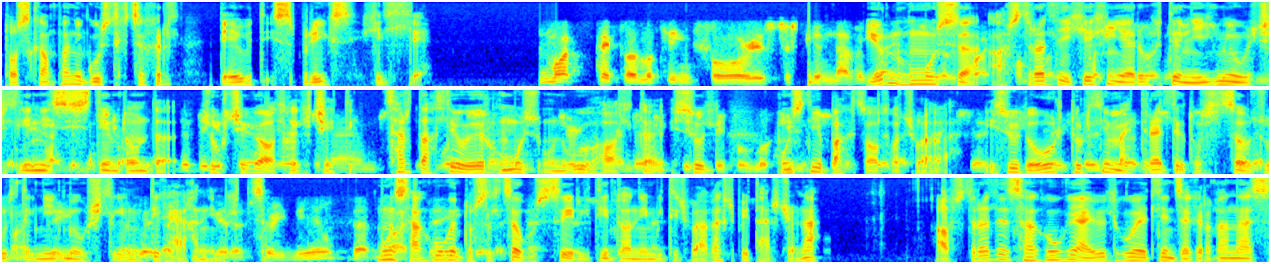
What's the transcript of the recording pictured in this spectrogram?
тус компани гүйцэтгэх захирал Дэвид Спригс хэллээ. Ер нь хүмүүс Австралийн ихээхэн яривхтай нийгмийн үйлчилгээний систем донд зүг чигээ олохыг хичээдэг. Цар тахлын үеэр хүмүүс үнгүй хоолтой эсвэл хүнсний багц олгож байгаа. Эсвэл өөр төрлийн материалын тусалцаа үзүүлдэг нийгмийн үйлчилгээнүүдийг хайх нь нэмэгдсэн. Мөн санхүүгийн тусалцаа хүссэн иргэдийн тоо нэмэгдэж байгаач бид харж байна. Австралийн санхүүгийн аюулгүй байдлын захиргаанаас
